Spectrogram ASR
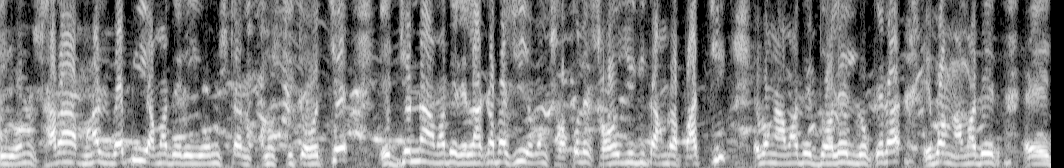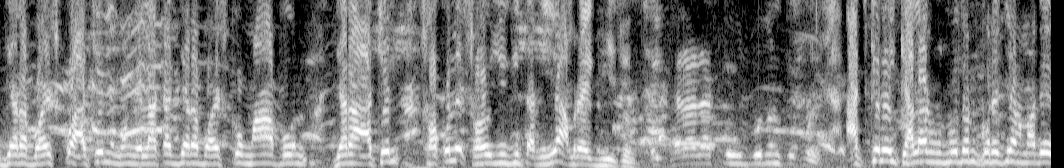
এই সারা মাসব্যাপী আমাদের এই অনুষ্ঠান অনুষ্ঠিত হচ্ছে। এর জন্য আমাদের এলাকাবাসী এবং সকলের সহযোগিতা আমরা পাচ্ছি এবং আমাদের দলের লোকেরা এবং আমাদের যারা বয়স্ক আছেন এবং এলাকার যারা বয়স্ক মা, বোন যারা আছেন, সকলের সহযোগিতা নিয়ে আমরা এগিয়ে চলছি। আজকের এই খেলার উদ্বোধন করেছে আমাদের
